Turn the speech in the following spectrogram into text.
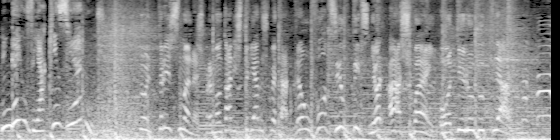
Ninguém o vê há 15 anos. Dou-lhe três semanas para montar e estrear o espetáculo. Não o vou desiludir, senhor. Acho bem. Ou atiro do telhado.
